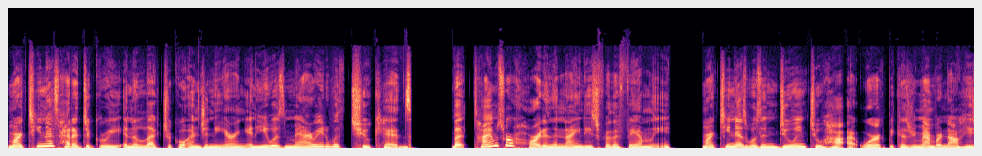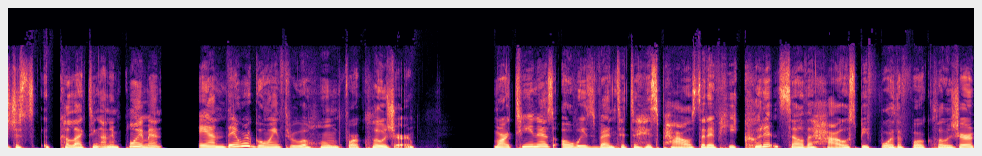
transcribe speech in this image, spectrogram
Martinez had a degree in electrical engineering and he was married with two kids. But times were hard in the 90s for the family. Martinez wasn't doing too hot at work because remember, now he's just collecting unemployment, and they were going through a home foreclosure. Martinez always vented to his pals that if he couldn't sell the house before the foreclosure,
